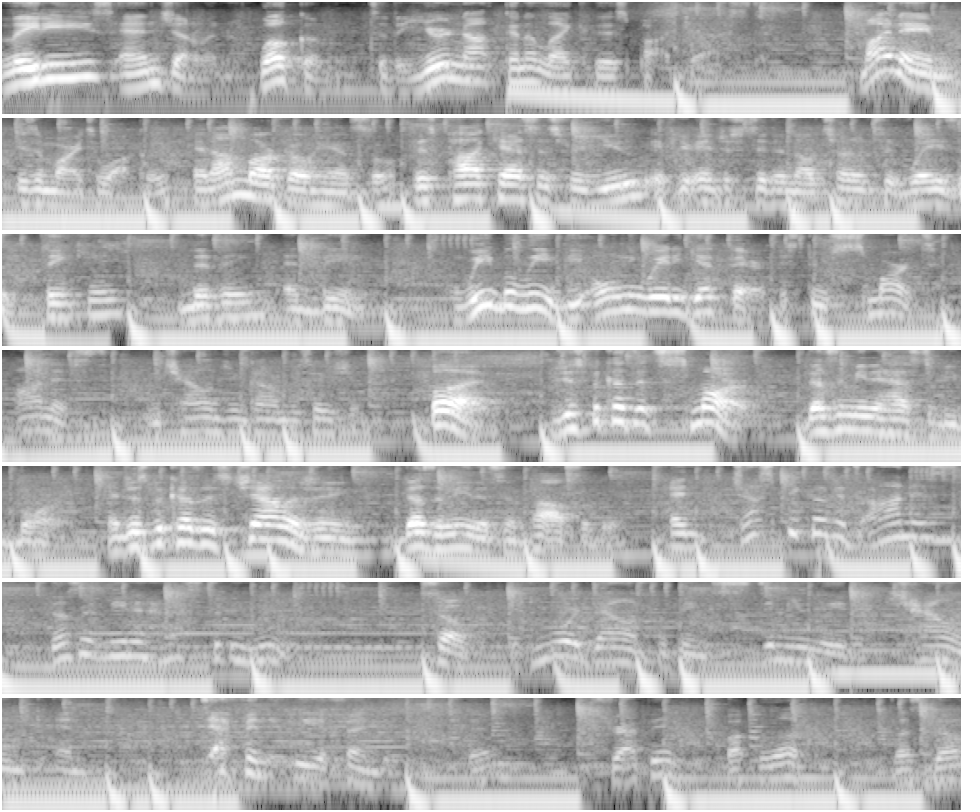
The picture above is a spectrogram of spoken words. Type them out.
Ladies and gentlemen, welcome to the You're Not Gonna Like This podcast. My name is Imari Tawakli. And I'm Marco Hansel. This podcast is for you if you're interested in alternative ways of thinking, living, and being. We believe the only way to get there is through smart, honest, and challenging conversation. But just because it's smart doesn't mean it has to be boring. And just because it's challenging doesn't mean it's impossible. And just because it's honest doesn't mean it has to be mean. So, if you are down for being stimulated, challenged, and definitely offended, then strap in, buckle up, let's go.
